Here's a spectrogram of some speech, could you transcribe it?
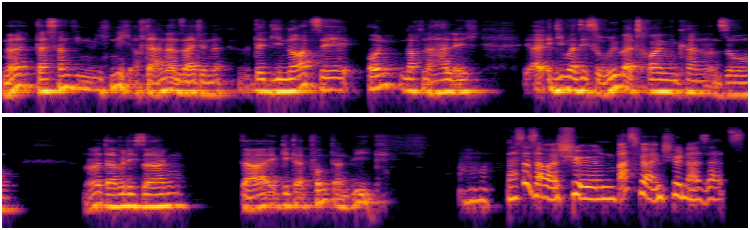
ne, das haben die nämlich nicht. Auf der anderen Seite ne, die Nordsee und noch eine Hallig, äh, die man sich so rüberträumen kann und so. Ne, da würde ich sagen, da geht der Punkt an Wieg. Oh, das ist aber schön. Was für ein schöner Satz.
